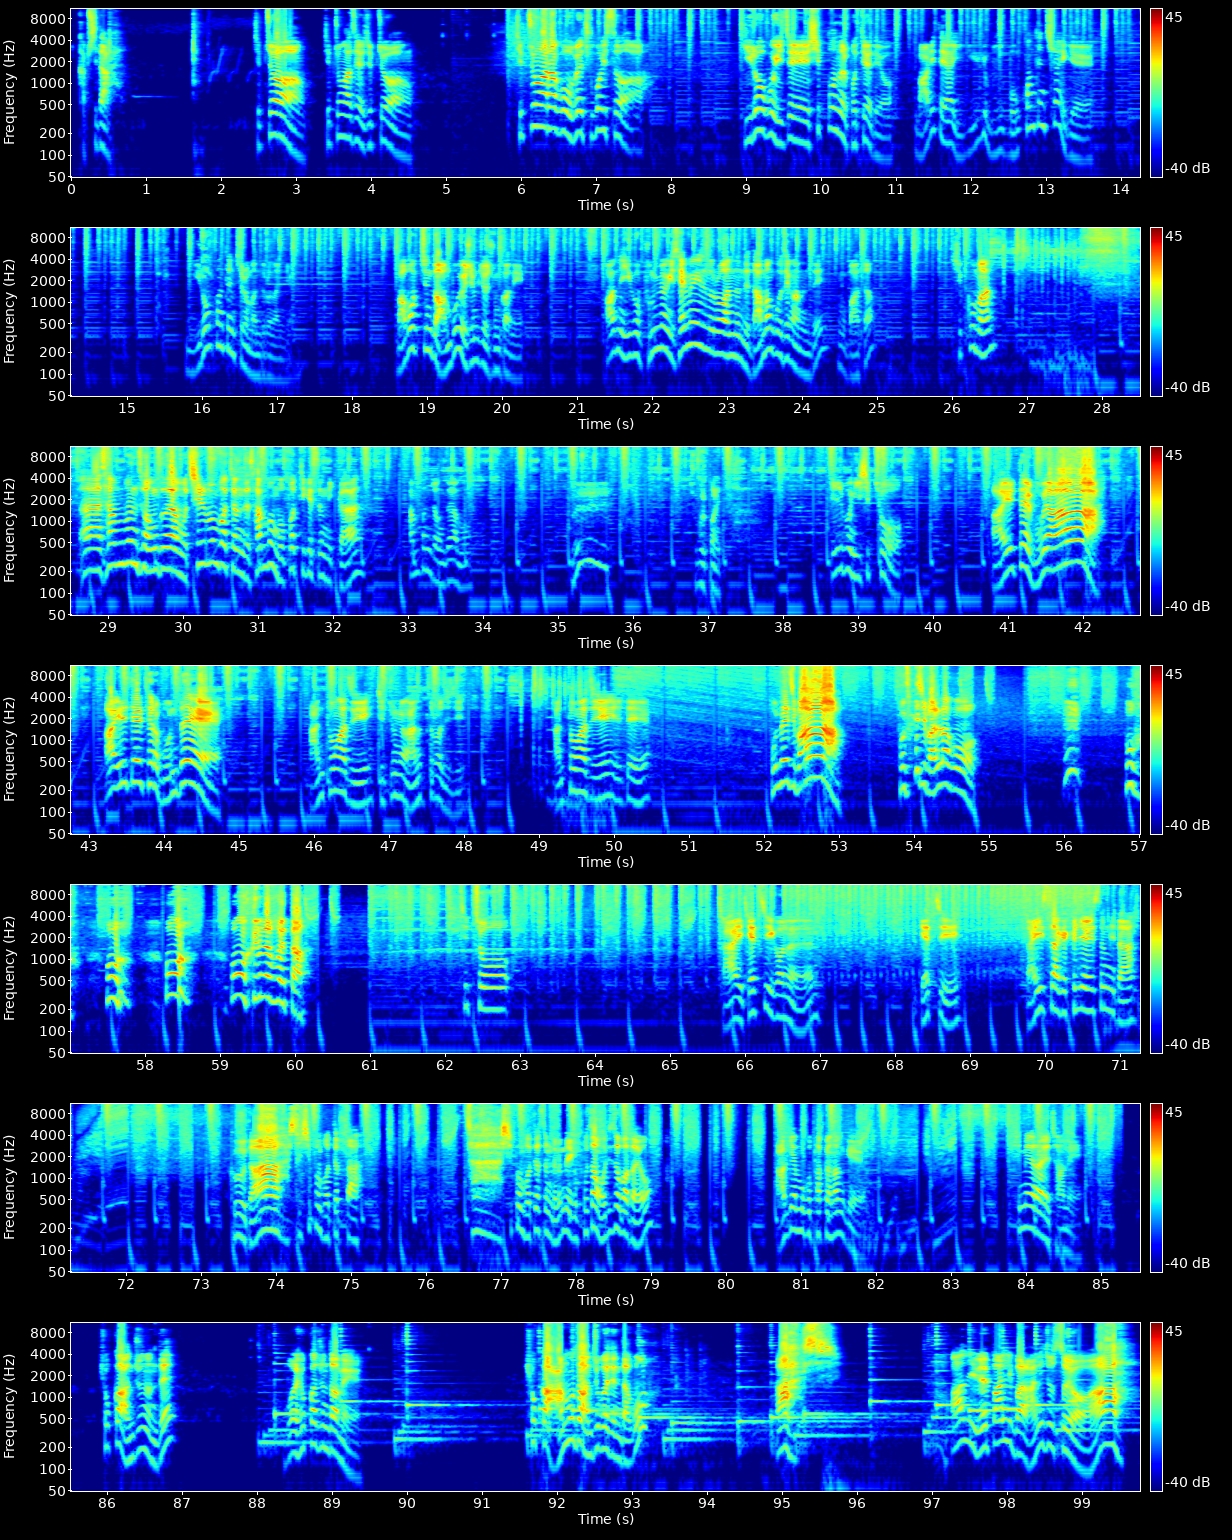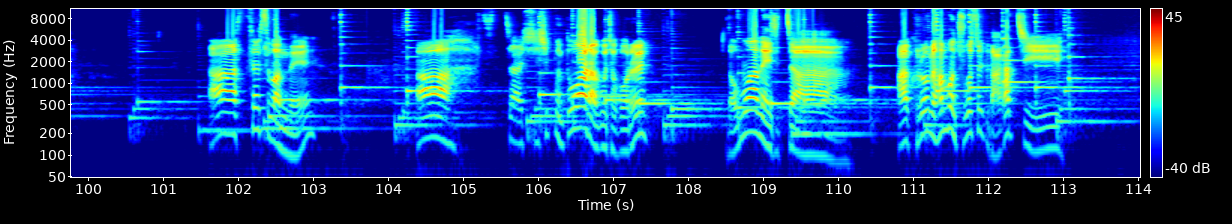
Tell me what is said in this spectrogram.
갑시다. 집중! 집중하세요, 집중. 집중하라고 왜 죽어 있어? 이러고 이제 10분을 버텨야 돼요. 말이 돼야 이게 무, 뭔 컨텐츠야 이게? 이런 컨텐츠를 만들어놨냐? 마법진도 안 보여 심지어 중간에. 아니 이거 분명히 3명이서 들어왔는데 나만 고생하는데? 이거 맞아? 19만? 아 3분 정도야 뭐 7분 버텼는데 3분 못 버티겠습니까? 3분 정도야 뭐 죽을 뻔했다. 1분 20초. 아 1대1 뭐야? 아 1대1 테러 뭔데? 안 통하지. 집중력 안 흐트러지지. 안 통하지 1대1 보내지 마! 보내지 말라고! 오 오, 오, 오, 큰일 날 뻔했다. 10초. 아, 있겠지, 이거는. 있겠지. 나이스하게 클리어 했습니다. 굿, 아, 씨, 10분 버텼다. 자, 10분 버텼습니다. 근데 이거 보상 어디서 받아요? 악의 무구 파편 1개. 히메라의 자네. 효과 안 주는데? 뭐야 효과 준다며 효과 아무도 안 죽어야 된다고? 아씨 아니 왜 빨리 말 안 해줬어요 아 아, 스트레스 받네. 아, 진짜, 씨, 10분 또 하라고, 저거를? 너무하네, 진짜. 아, 그러면 한 번 죽었을 때 나갔지.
